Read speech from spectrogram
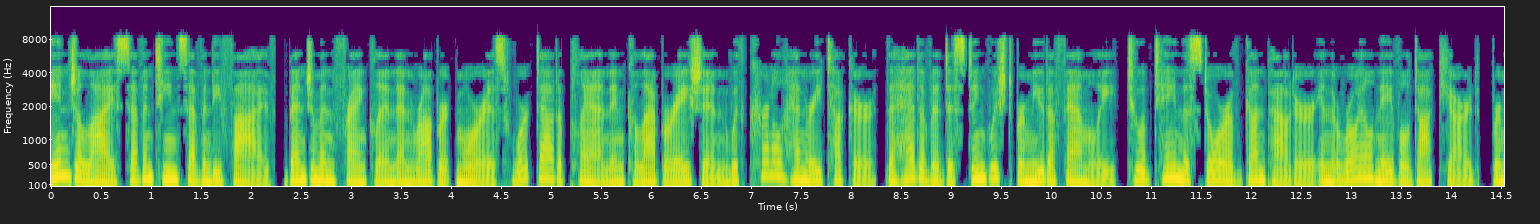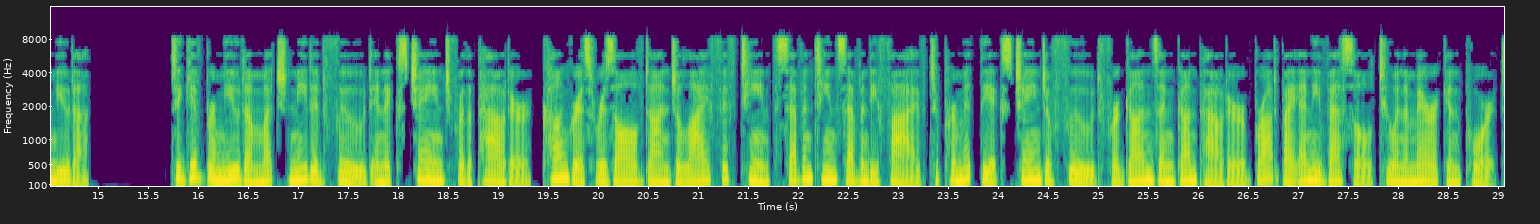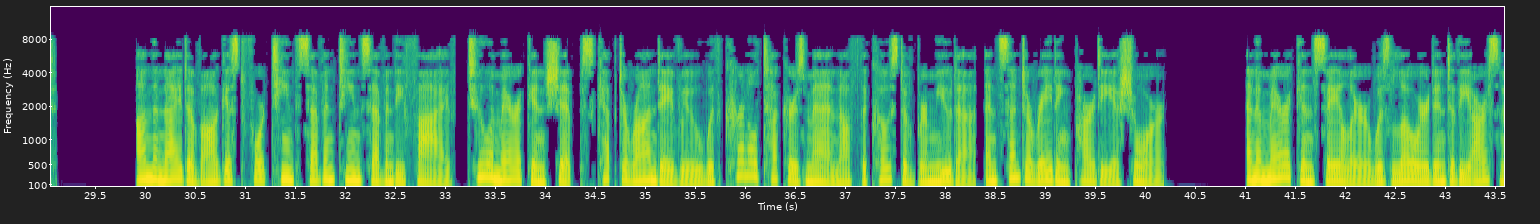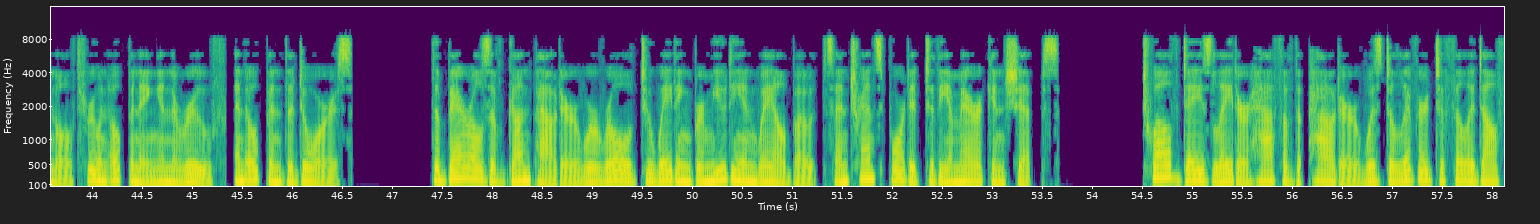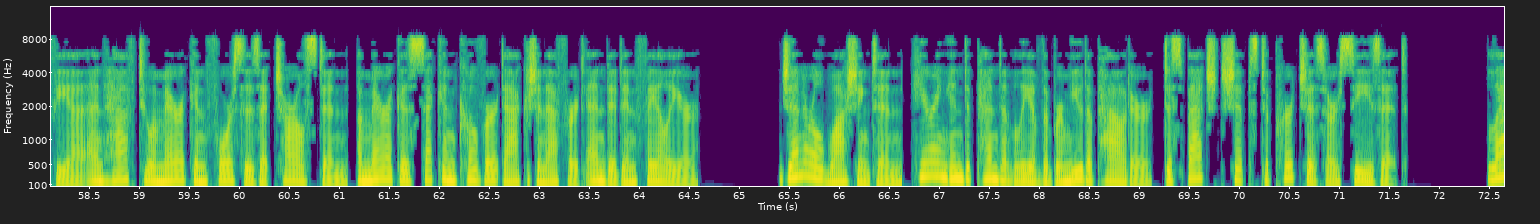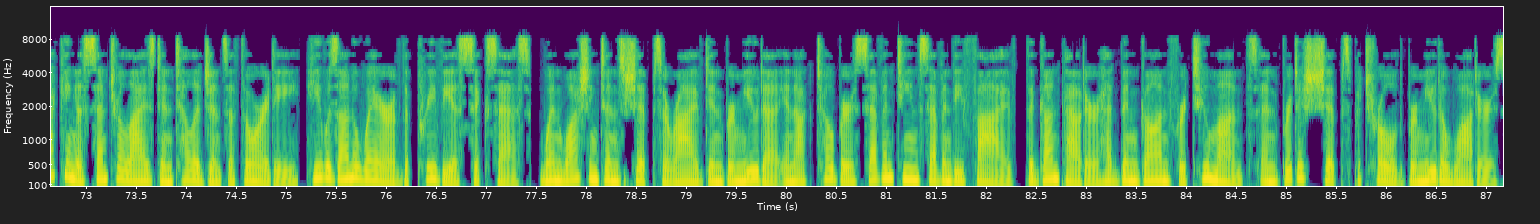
In July 1775, Benjamin Franklin and Robert Morris worked out a plan in collaboration with Colonel Henry Tucker, the head of a distinguished Bermuda family, to obtain the store of gunpowder in the Royal Naval Dockyard, Bermuda. To give Bermuda much-needed food in exchange for the powder, Congress resolved on July 15, 1775 to permit the exchange of food for guns and gunpowder brought by any vessel to an American port. On the night of August 14, 1775, two American ships kept a rendezvous with Colonel Tucker's men off the coast of Bermuda, and sent a raiding party ashore. An American sailor was lowered into the arsenal through an opening in the roof, and opened the doors. The barrels of gunpowder were rolled to waiting Bermudian whaleboats and transported to the American ships. Twelve days later half of the powder was delivered to Philadelphia and half to American forces at Charleston. America's second covert action effort ended in failure. General Washington, hearing independently of the Bermuda powder, dispatched ships to purchase or seize it. Lacking a centralized intelligence authority, he was unaware of the previous success. When Washington's ships arrived in Bermuda in October 1775, the gunpowder had been gone for two months and British ships patrolled Bermuda waters.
